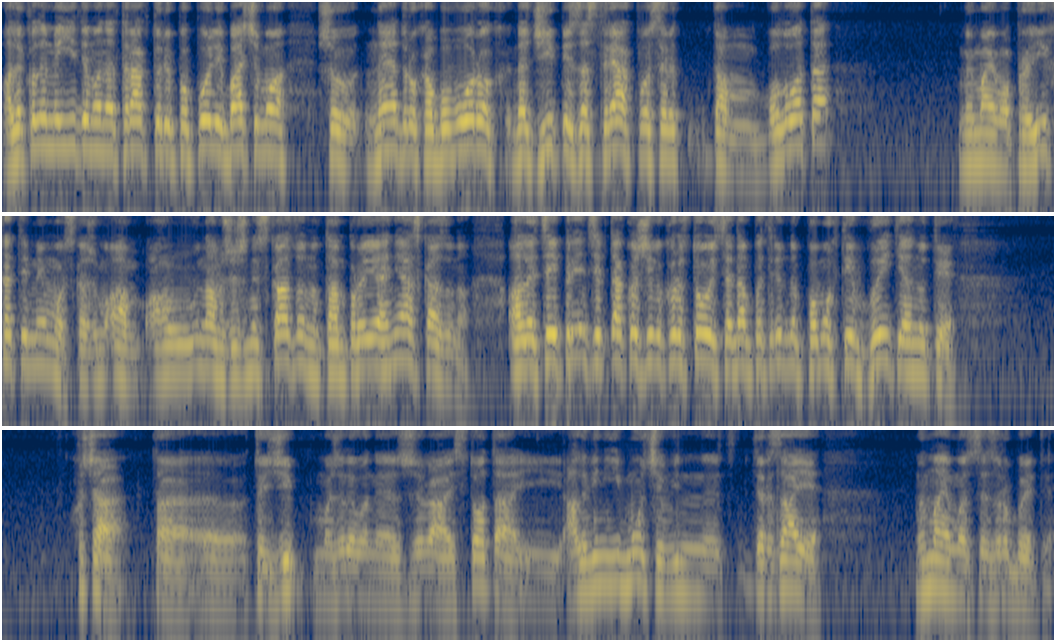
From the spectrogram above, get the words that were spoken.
Але коли ми їдемо на тракторі по полі, бачимо, що недруг або ворог на джіпі застряг посеред там болота. Ми маємо проїхати мимо, скажемо, а, а нам же ж не сказано, там про ягня сказано. Але цей принцип також і використовується. Нам потрібно допомогти витягнути. Хоча та, е, той джіп, можливо, не жива істота, і, але він її мучив, він терзає. Ми маємо це зробити.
